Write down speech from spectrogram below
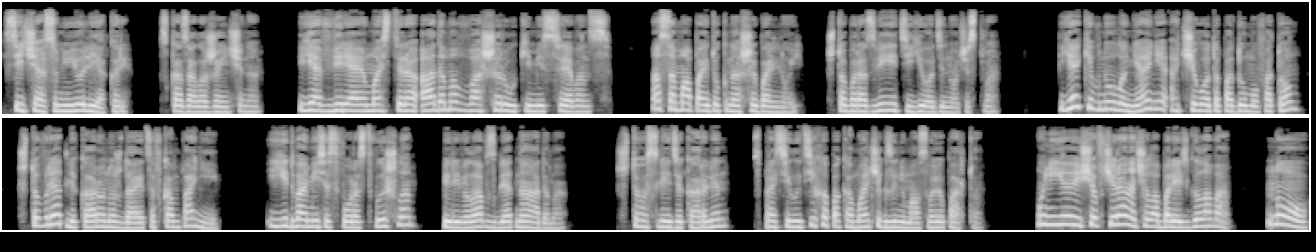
«Сейчас у нее лекарь», — сказала женщина, я вверяю мастера Адама в ваши руки, мисс Эванс, а сама пойду к нашей больной, чтобы развеять ее одиночество. Я кивнула няне, отчего-то подумав о том, что вряд ли Каро нуждается в компании. И едва миссис Форест вышла, перевела взгляд на Адама. «Что с леди Карлин?» — спросила тихо, пока мальчик занимал свою парту. «У нее еще вчера начала болеть голова. Ну,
